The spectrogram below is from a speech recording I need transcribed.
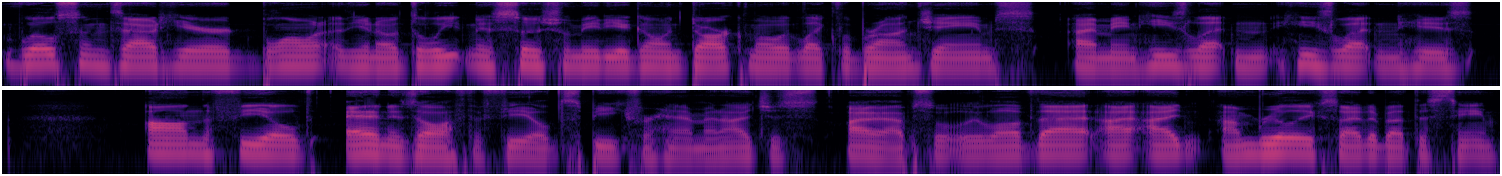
Wilson's out here blowing, you know, deleting his social media, going dark mode like LeBron James. I mean, he's letting he's letting his on the field and his off the field speak for him, and I just I absolutely love that. I, I I'm really excited about this team.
